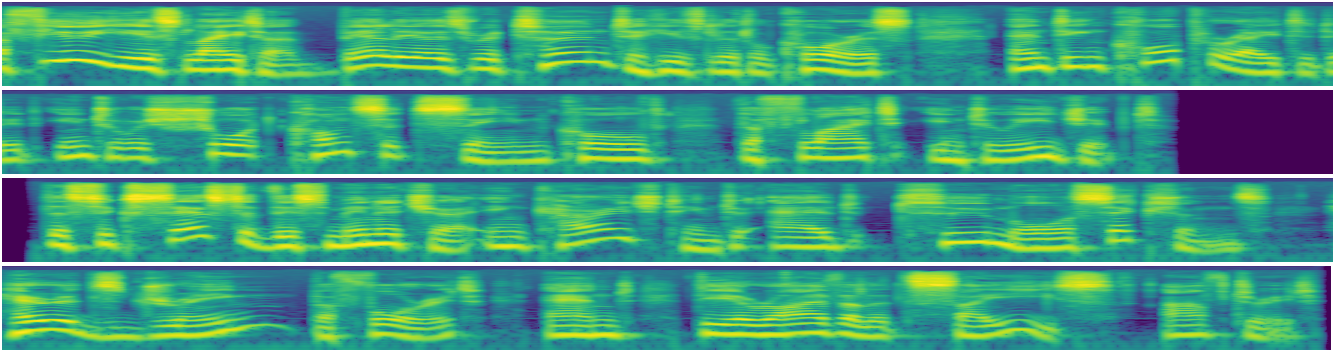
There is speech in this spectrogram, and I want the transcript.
A few years later, Berlioz returned to his little chorus and incorporated it into a short concert scene called The Flight into Egypt. The success of this miniature encouraged him to add two more sections Herod's Dream before it, and The Arrival at Sais after it,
